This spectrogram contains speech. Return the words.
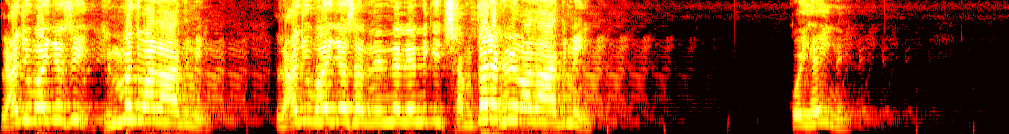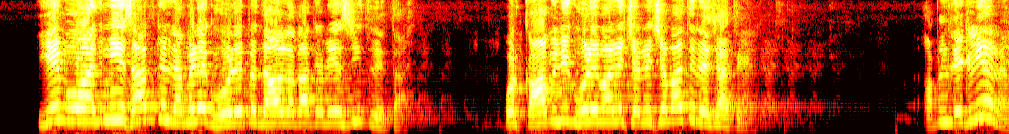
राजू भाई जैसी हिम्मत वाला आदमी राजू भाई जैसा निर्णय लेने की क्षमता रखने वाला आदमी कोई है ही नहीं। ये वो आदमी है साहब के लंगड़े घोड़े पे दाव लगा के रेस जीत लेता है और काबली घोड़े वाले चने चबाते रह जाते हैं। आपने देख लिया ना?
